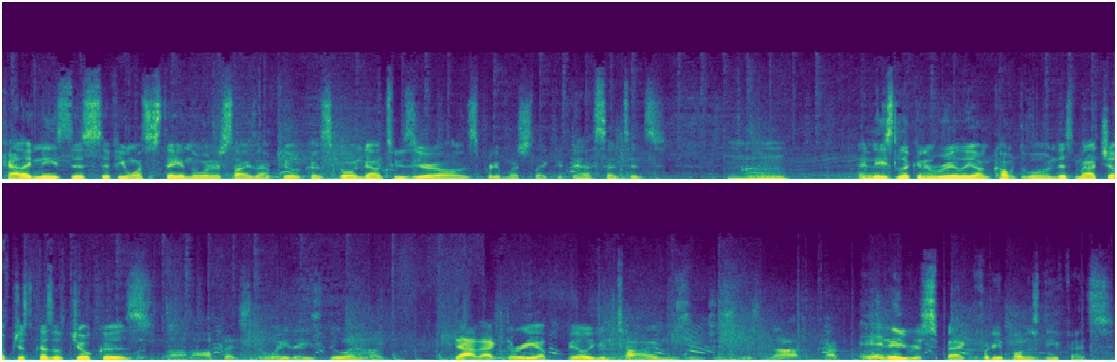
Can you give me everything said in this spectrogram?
Calyx needs this if he wants to stay in the winner's side, I feel, because going down 2-0 is pretty much like a death sentence. And he's looking really uncomfortable in this matchup just because of Joka's uh, offense, the way that he's doing, like down back three a billion times, and just does not have any respect for the opponent's defense.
